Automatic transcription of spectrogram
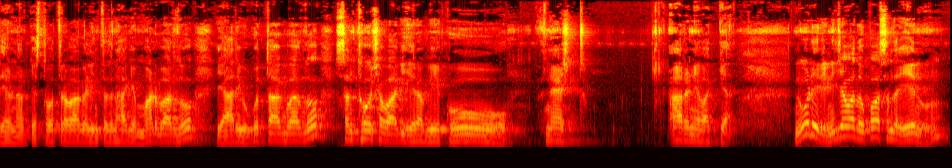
ದೇವನಾಮಕ್ಕೆ ಸ್ತೋತ್ರವಾಗಲಿ ಇಂಥದನ್ನು ಹಾಗೆ ಮಾಡಬಾರ್ದು, ಯಾರಿಗೂ ಗೊತ್ತಾಗಬಾರ್ದು, ಸಂತೋಷವಾಗಿ ಇರಬೇಕು. ನೆಕ್ಸ್ಟ್, ಆರನೇ ವಾಕ್ಯ. ನೋಡಿರಿ, ನಿಜವಾದ ಉಪವಾಸ ಅಂದರೆ ಏನು?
